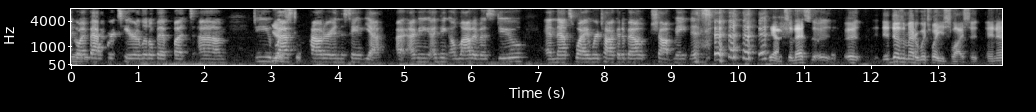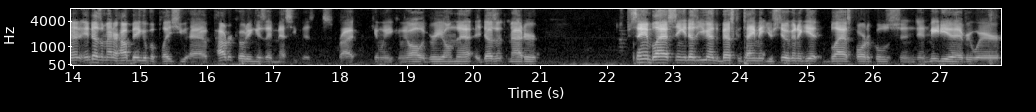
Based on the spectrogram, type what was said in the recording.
of going backwards here a little bit, but um, do you yes. blast powder in the same? Yeah, I, I, mean, I think a lot of us do, and that's why we're talking about shop maintenance. yeah, so that's the. Uh, it doesn't matter which way you slice it, and uh, it doesn't matter how big of a place you have. Powder coating is a messy business, right? Can we can we all agree on that? It doesn't matter. Sandblasting, it doesn't. You have the best containment. You're still going to get blast particles and, and media everywhere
